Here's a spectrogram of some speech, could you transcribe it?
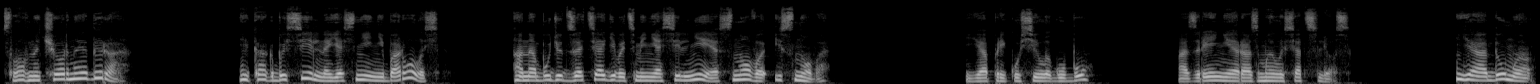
словно черная дыра — и как бы сильно я с ней не боролась, она будет затягивать меня сильнее снова и снова. Я прикусила губу, а зрение размылось от слез. Я думаю...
